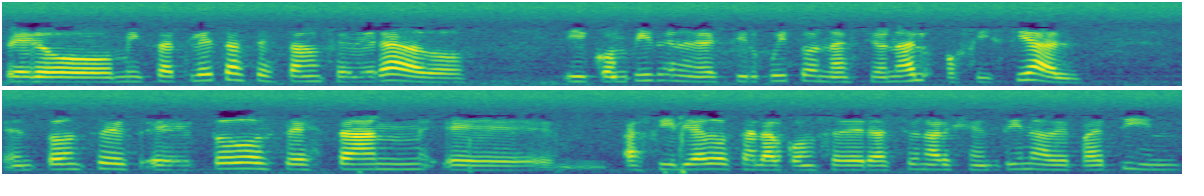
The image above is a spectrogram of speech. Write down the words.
pero mis atletas están federados y compiten en el circuito nacional oficial. Entonces, eh, todos están eh, afiliados a la Confederación Argentina de Patín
